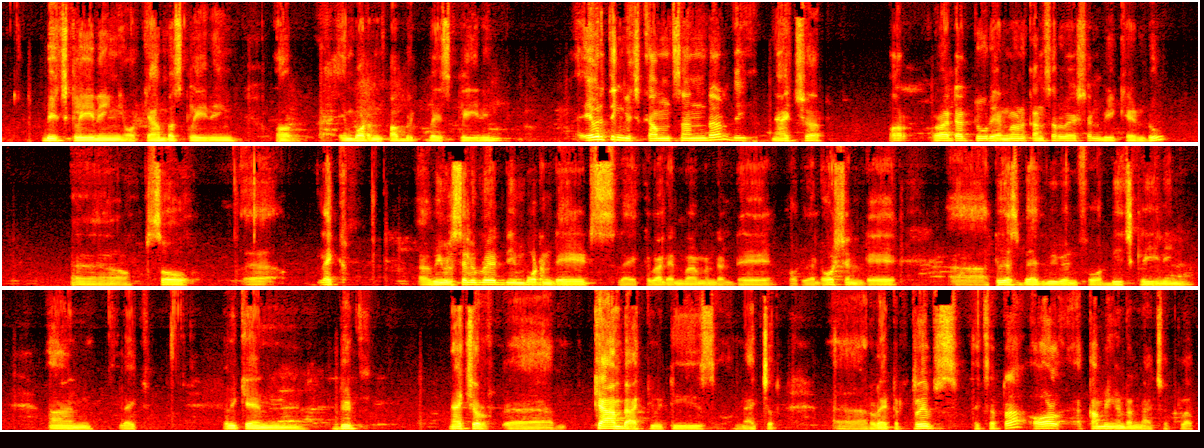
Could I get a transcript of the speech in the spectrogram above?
beach cleaning or campus cleaning or important public place cleaning everything which comes under the nature or related to the environment conservation we can do uh, so uh, like uh, we will celebrate the important dates like World Environmental Day or World Ocean Day. Uh, two years back, we went for beach cleaning, and like we can do nature uh, camp activities, nature uh, related trips, etc., all coming under Nature Club.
